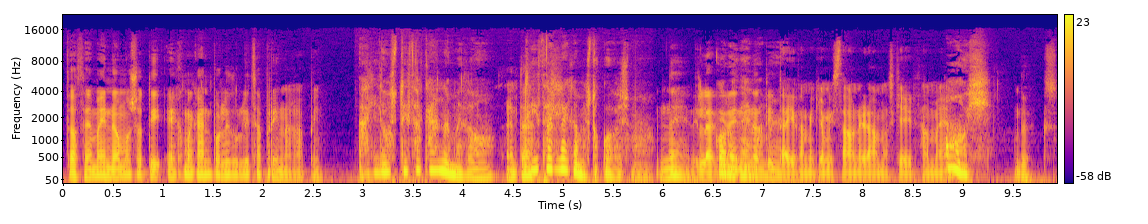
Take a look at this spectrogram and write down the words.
Το θέμα είναι όμως ότι έχουμε κάνει πολλή δουλίτσα πριν, αγάπη. Αλλιώς τι θα κάναμε εδώ, Εντάξει. τι θα λέγαμε στον κόσμο; Ναι, δηλαδή δεν είναι Κοροϊδεύαμε. ότι τα είδαμε και εμείς τα όνειρά μας και ήρθαμε. Όχι, Εντάξει.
